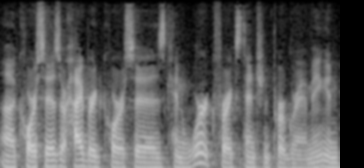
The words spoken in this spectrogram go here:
uh, courses or hybrid courses can work for extension programming. And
